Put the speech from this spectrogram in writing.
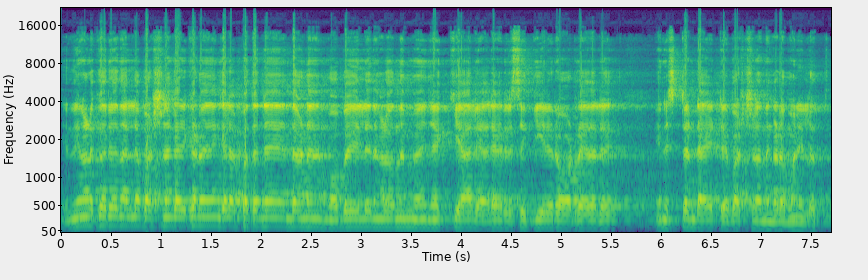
ഇന്ന് നിങ്ങൾക്കൊരു നല്ല ഭക്ഷണം കഴിക്കണമെങ്കിൽ അപ്പം തന്നെ എന്താണ് മൊബൈലിൽ നിങ്ങളൊന്ന് ഞെക്കിയാൽ അല്ലെങ്കിൽ ഒരു സ്വിഗ്ഗിയിൽ ഒരു ഓർഡർ ചെയ്താൽ ഇൻസ്റ്റന്റ് ആയിട്ട് ഭക്ഷണം നിങ്ങളുടെ മുന്നിലെത്തും.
